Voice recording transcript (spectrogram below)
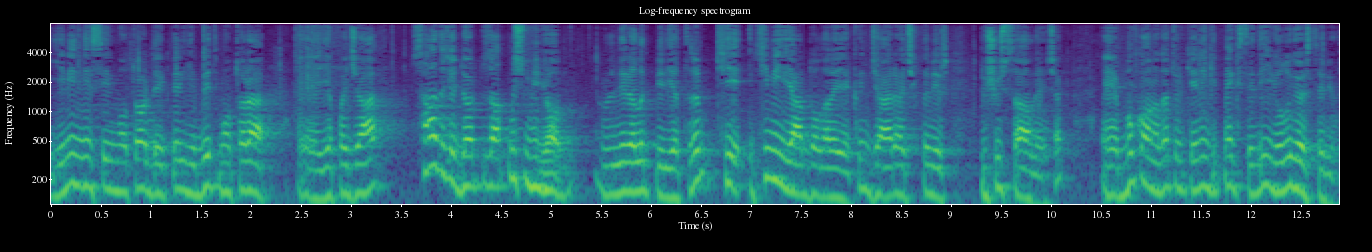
yeni nesil motor dedikleri hibrit motora e, yapacağı sadece 460 milyon liralık bir yatırım ki 2 milyar dolara yakın cari açıkta bir düşüş sağlayacak. E, bu konuda Türkiye'nin gitmek istediği yolu gösteriyor.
